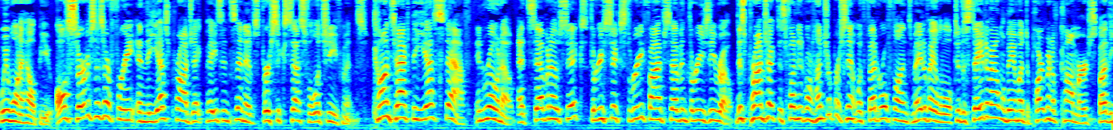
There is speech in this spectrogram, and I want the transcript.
we want to help you. All services are free, and the Yes Project pays incentives for successful achievements. Contact the Yes staff in Roanoke at 706 363 5730. This project is funded 100% with federal funds made available to the State of Alabama Department of Commerce by the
